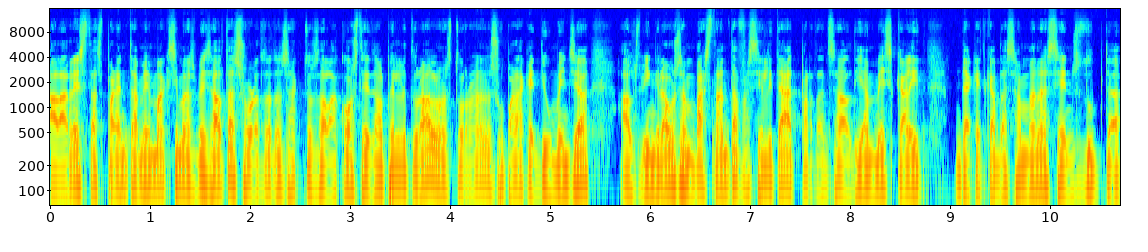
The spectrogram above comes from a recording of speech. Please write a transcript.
A la resta esperem també màximes més altes, sobretot en sectors de la costa i del pelitoral, on es tornaran a superar aquest diumenge els 20 graus amb bastanta facilitat. Per tant, serà el dia més càlid d'aquest cap de setmana, sens dubte.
